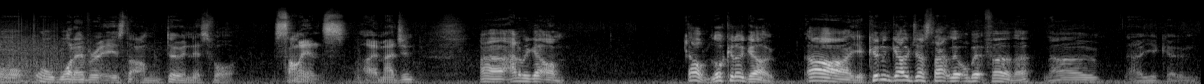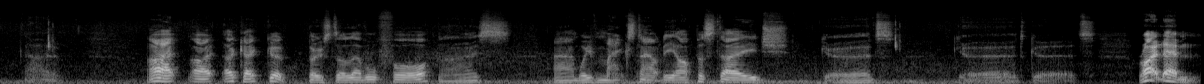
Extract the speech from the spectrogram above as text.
Or, or whatever it is that I'm doing this for. Science, I imagine. Uh, how do we get on? Oh, look at her go. Oh, you couldn't go just that little bit further. No, no, you couldn't. Alright, alright, okay, good. Booster level 4. Nice. And we've maxed out the upper stage. Good. Good, good. Right then,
